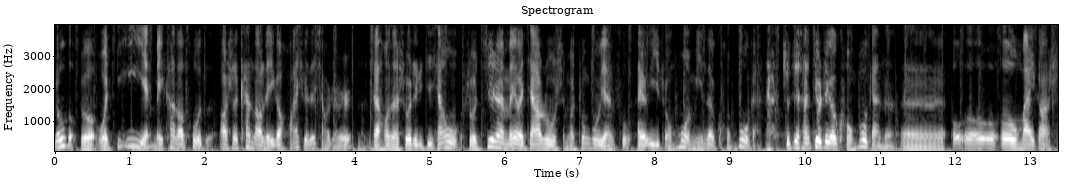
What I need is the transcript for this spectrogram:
logo，说我第一眼没看到兔子，而是看到了一个滑雪的小人儿，嗯，然后呢，说这个吉祥物，说居然没有加入什么中国元素，还有一种莫名的恐怖感，实际上就这个恐怖感呢，呃，oh oh oh oh my gosh，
